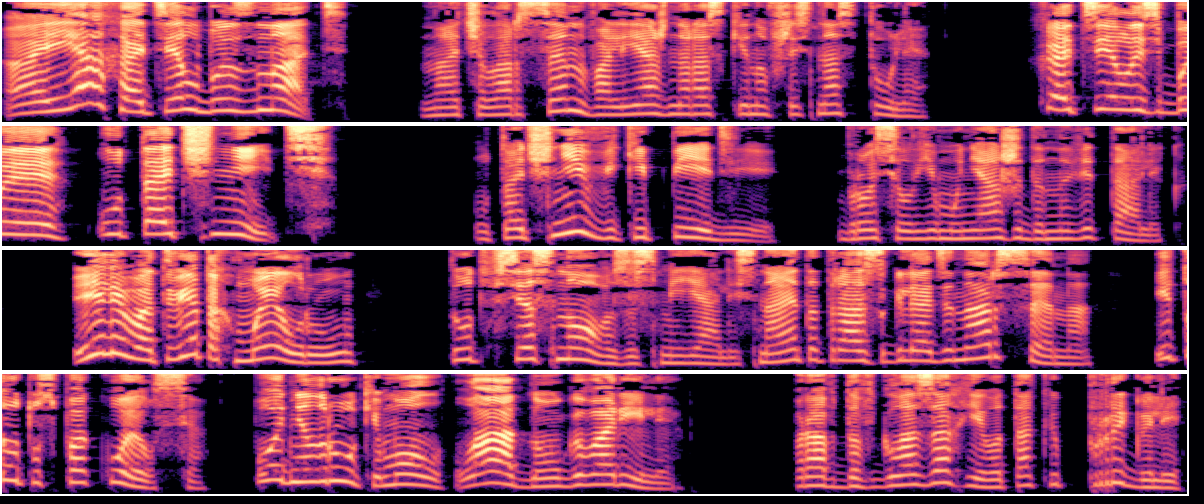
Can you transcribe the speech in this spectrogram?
«А я хотел бы знать», — начал Арсен, вальяжно раскинувшись на стуле. «Хотелось бы уточнить». «Уточни в Википедии», — бросил ему неожиданно Виталик. «Или в ответах Mail.ru». Тут все снова засмеялись, на этот раз глядя на Арсена, и тот успокоился, Поднял руки, мол, ладно, уговорили. Правда, в глазах его так и прыгали,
